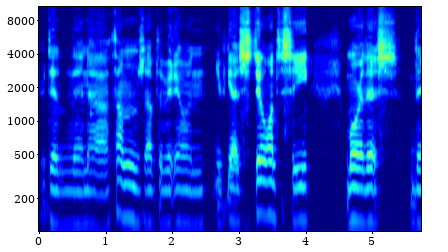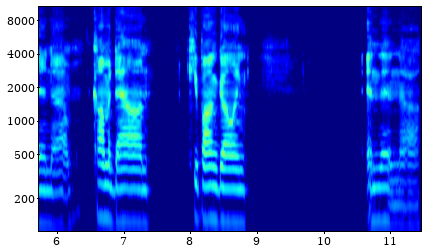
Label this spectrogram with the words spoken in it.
If you did, then uh, thumbs up the video. And if you guys still want to see more of this, then um, comment down. Keep on going. And then, uh,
